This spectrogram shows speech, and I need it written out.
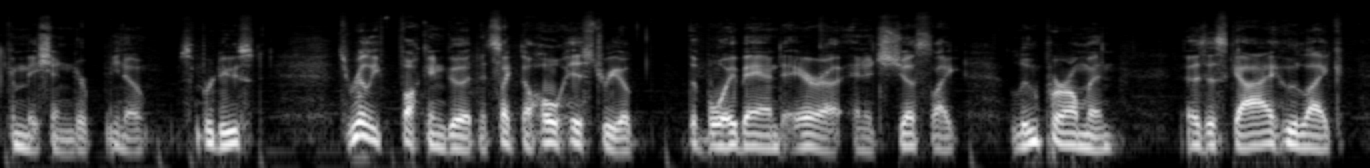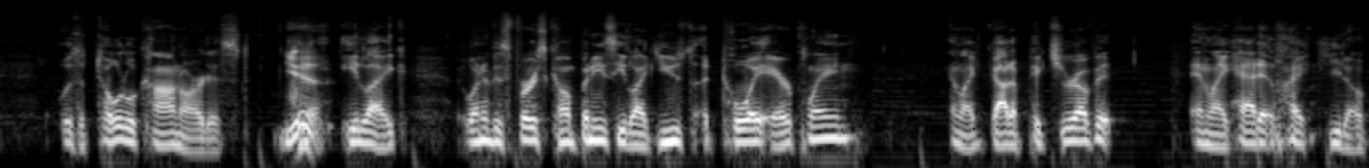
commissioned or you know produced. It's really fucking good. It's like the whole history of the boy band era, and it's just like Lou Pearlman is this guy who like was a total con artist. Yeah. he, he like one of his first companies. He like used a toy airplane and like got a picture of it and like had it like you know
